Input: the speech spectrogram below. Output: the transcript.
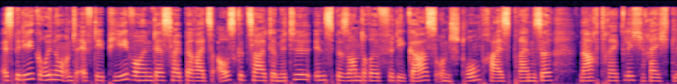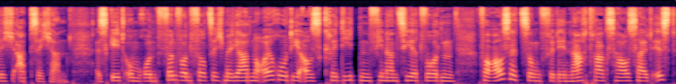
SPD, Grüne und FDP wollen deshalb bereits ausgezahlte Mittel, insbesondere für die Gas- und Strompreisbremse, nachträglich rechtlich absichern. Es geht um rund 45 Milliarden Euro, die aus Krediten Krediten finanziert wurden. Voraussetzung für den Nachtragshaushalt ist,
